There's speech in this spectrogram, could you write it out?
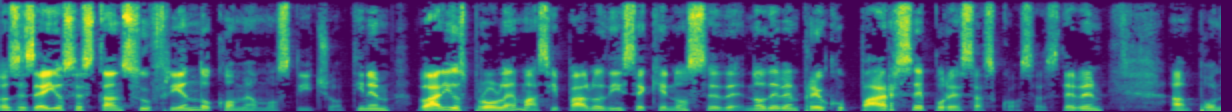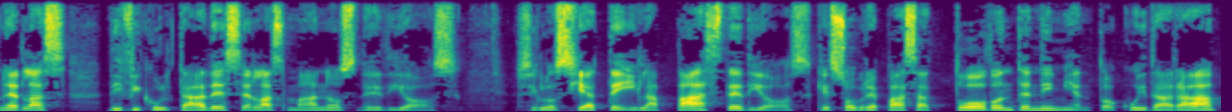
Entonces ellos están sufriendo, como hemos dicho. Tienen varios problemas y Pablo dice que no, se no deben preocuparse por esas cosas. Deben ah, poner las dificultades en las manos de Dios. Siglo 7. Y la paz de Dios, que sobrepasa todo entendimiento, cuidará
